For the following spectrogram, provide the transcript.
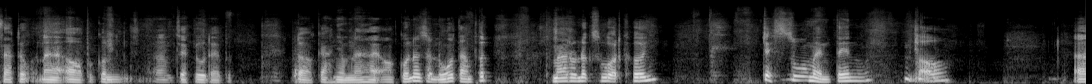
សាធុណាអរគុណអឺចាស់គ្រូដែលផ្ដល់ឱកាសខ្ញុំណាហើយអរគុណណាសំណួរតាមពិតអាត្មារនឹកសួរអត់ឃើញចេះសួរមែនទែនល្អ អឺ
